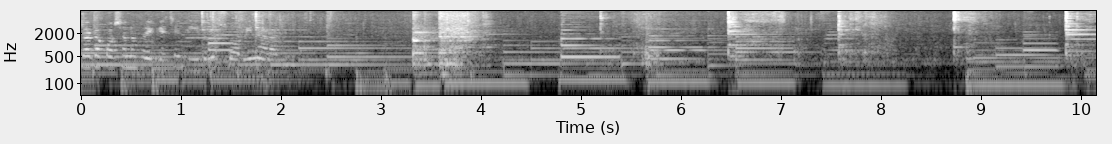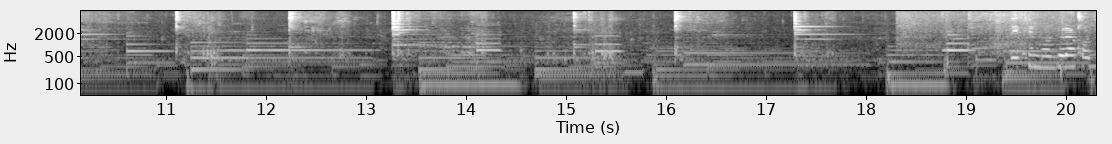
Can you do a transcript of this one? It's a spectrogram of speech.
মশলাটা কষানো হয়ে গেছে, দিয়ে দেবো সোয়াবিন আর আলু। দেখছেন বন্ধুরা, কত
